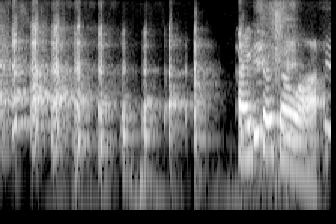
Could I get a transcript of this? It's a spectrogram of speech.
I curse a lot.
